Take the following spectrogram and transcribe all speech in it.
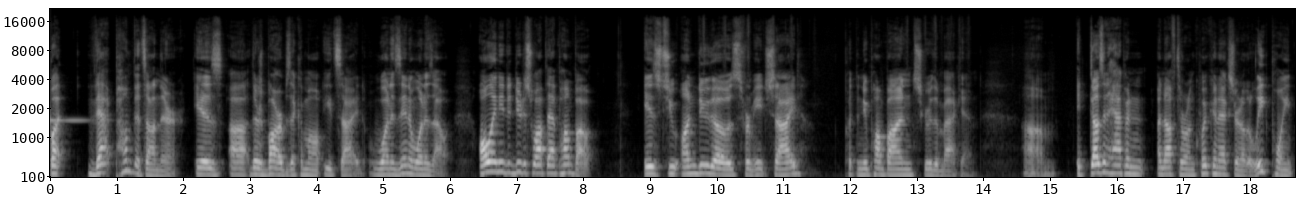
But that pump that's on there is uh, there's barbs that come out each side. One is in and one is out. All I need to do to swap that pump out is to undo those from each side put the new pump on, screw them back in. Um, it doesn't happen enough to run quick connects or another leak point,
